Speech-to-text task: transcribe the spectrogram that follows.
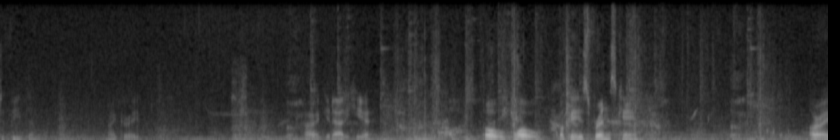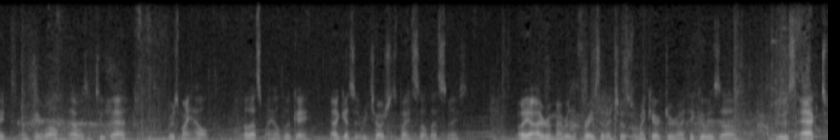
defeat them. Alright, great. Alright, get out of here. Oh, whoa. Okay, his friends came. Alright, okay, well, that wasn't too bad. Where's my health? Oh, that's my health. Okay. I guess it recharges by itself. That's nice. Oh yeah, I remember the phrase that I chose for my character. I think it was uh, it was act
